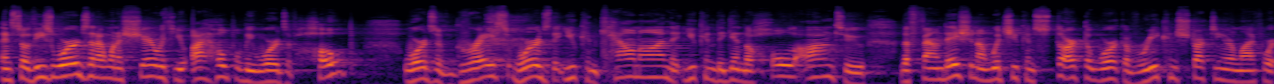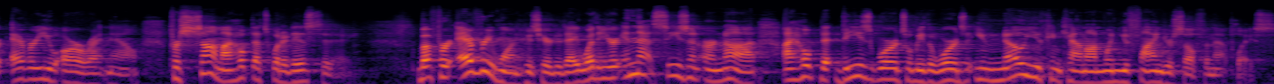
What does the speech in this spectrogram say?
And so, these words that I want to share with you, I hope will be words of hope words of grace, words that you can count on, that you can begin to hold on to, the foundation on which you can start the work of reconstructing your life wherever you are right now. For some, I hope that's what it is today. But for everyone who's here today, whether you're in that season or not, I hope that these words will be the words that you know you can count on when you find yourself in that place.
